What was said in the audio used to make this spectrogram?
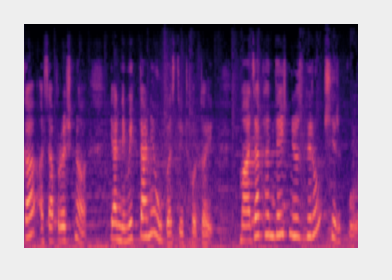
का असा प्रश्न या निमित्ताने उपस्थित होतोय माझा खानदेश न्यूज ब्युरो शिरपूर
